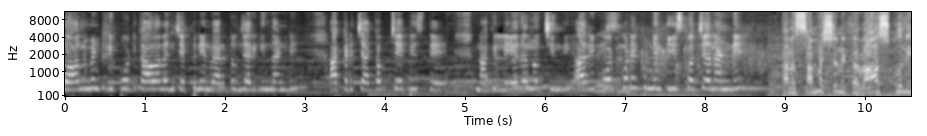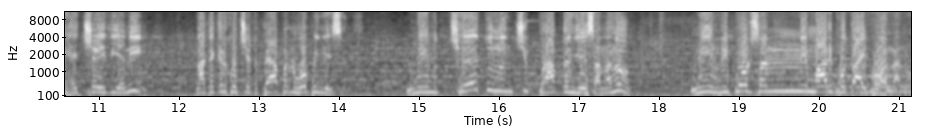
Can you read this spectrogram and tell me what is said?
గవర్నమెంట్ రిపోర్ట్ కావాలని చెప్పి నేను వెళ్ళటం జరిగిందండి. అక్కడ చెకప్ చేపిస్తే నాకు లేదని వచ్చింది. ఆ రిపోర్ట్ కూడా ఇప్పుడు నేను తీసుకొచ్చానండి. తన సమస్యను ఇట్లా రాసుకుని హెచ్ఐవి అని నా దగ్గరకు వచ్చి ఇట్లా పేపర్ని ఓపెన్ చేసింది. నేను చేతులుంచి ప్రార్థన చేశాను మీ రిపోర్ట్స్ అన్ని మారిపోతాయి పో అన్నాను.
